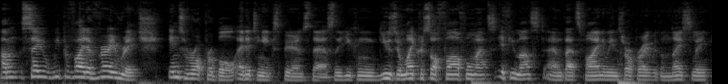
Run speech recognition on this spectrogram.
Um, so we provide a very rich, interoperable editing experience there, so that you can use your Microsoft file formats if you must, and that's fine. We interoperate with them nicely.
